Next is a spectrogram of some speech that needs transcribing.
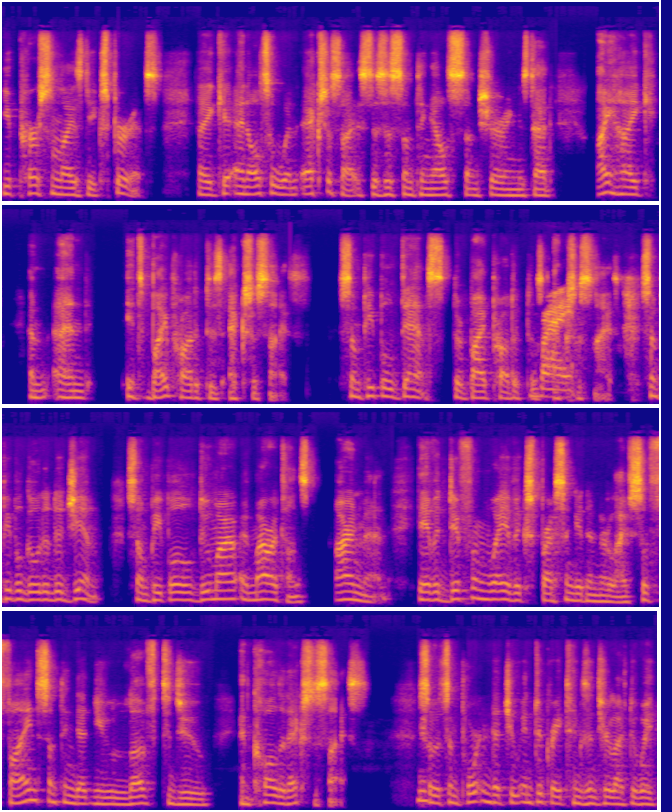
You personalize the experience. Like, and also when exercise, this is something else I'm sharing is that I hike and, and its byproduct is exercise. Some people dance, their byproduct is right. exercise. Some people go to the gym. Some people do mar- marathons. Ironman. They have a different way of expressing it in their life. So find something that you love to do and call it exercise. Mm-hmm. So it's important that you integrate things into your life the way,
